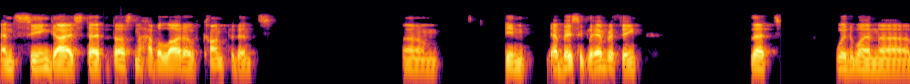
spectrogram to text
And seeing guys that doesn't have a lot of confidence um, in yeah basically everything that would when uh,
